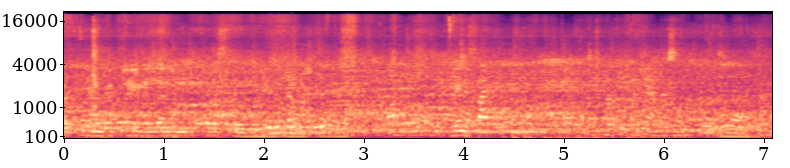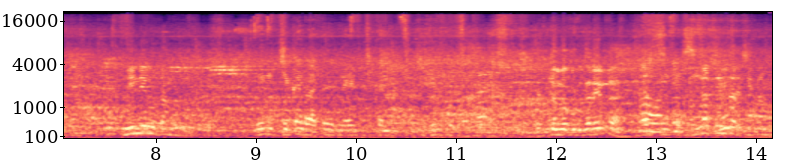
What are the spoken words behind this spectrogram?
ಮತ್ತೆ ಏನು ಬೇಕಲ್ಲ ಈಗೆಲ್ಲ ನಿಮ್ಗೆ ಕೊಡಿಸ್ತೇನೆ ಏನು ನೀನೇನು ಊಟ ಮಾಡಿ ನೀನು ಚಿಕನ್ ರಾತ್ರಿ ನೈಟ್ ಚಿಕನ್ ತುಂಬ ಕೊಡ್ತಾರೆ ಇಲ್ಲ ಚಿಕನ್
